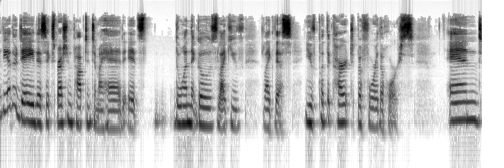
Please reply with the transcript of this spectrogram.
the other day this expression popped into my head. It's the one that goes like you've like this. You've put the cart before the horse. And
